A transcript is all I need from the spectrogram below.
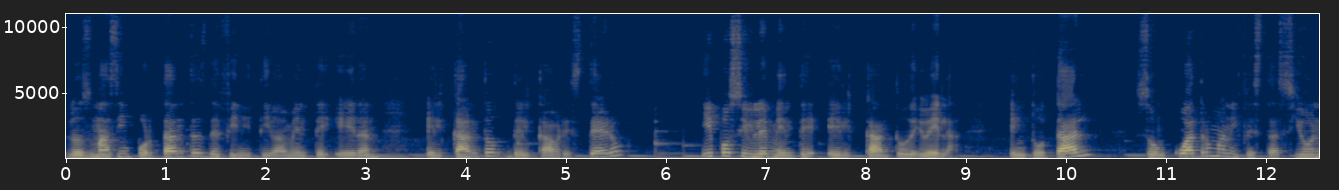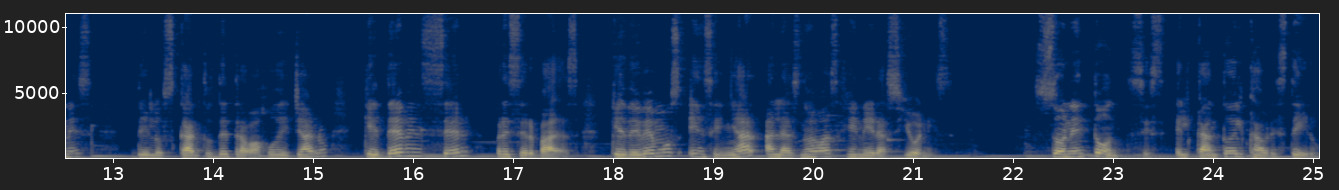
Los más importantes definitivamente eran el canto del cabrestero y posiblemente el canto de vela. En total son cuatro manifestaciones de los cantos de trabajo de llano que deben ser preservadas, que debemos enseñar a las nuevas generaciones. Son entonces el canto del cabrestero,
